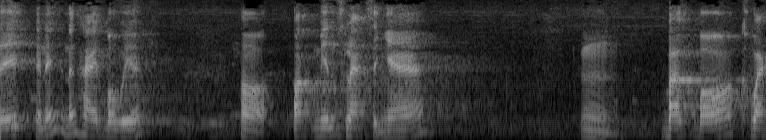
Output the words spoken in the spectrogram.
ទេសឃើញទេហ្នឹងហេតុរបស់វាអអត់មានស្លាកសញ្ញាអឺបើកបរខ្វះ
